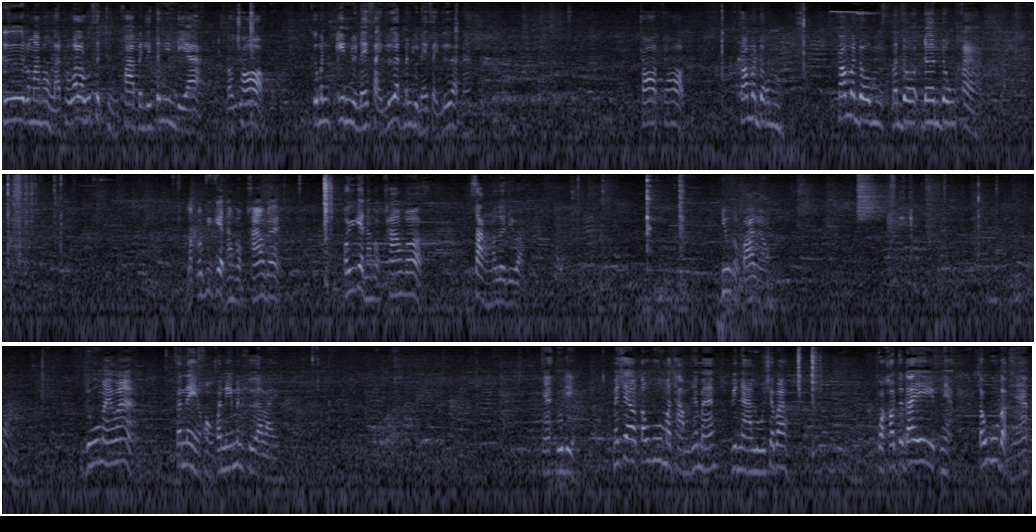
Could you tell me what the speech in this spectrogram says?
คือเรามาพหุรัฐเพราะว่าเรารู้สึกถึงความเป็นลิตเติ้ลอินเดีย เราชอบ คือมันกินอยู่ในสายเลือดมันอยู่ในสายเลือดนะ ชอบชอบชอบมาดมชอบมาดมมาเดินดงแขกแล้วก็ขี้เกียจทำกับข้าวด้วยเพราะขี้เกียจทำกับข้าวก็สั่งมาเลยดีกว่าหิ้วกลับบ้านเอารู้ไหมว่าเสน่ห์ของปันนี้มันคืออะไร เนี่ยดูดิ ไม่ใช่เอาเต้าหู้มาทำใช่ไหมวินารู้ใช่ป่ะ กว่าเขาจะได้เนี่ยเต้าหู้แบบเนี้ย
